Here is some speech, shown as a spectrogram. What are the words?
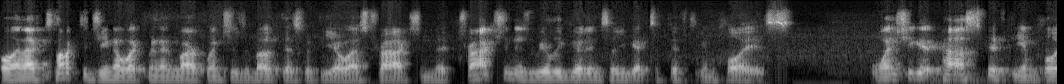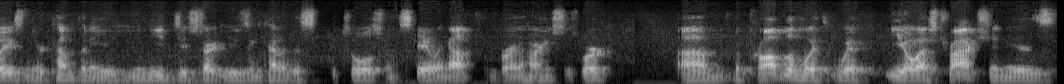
Well, and I've talked to Gino Wickman and Mark Winters about this with EOS Traction. That traction is really good until you get to 50 employees. Once you get past 50 employees in your company, you need to start using kind of the tools from scaling up, from Verne Harnish's work. Um, the problem with with EOS Traction is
